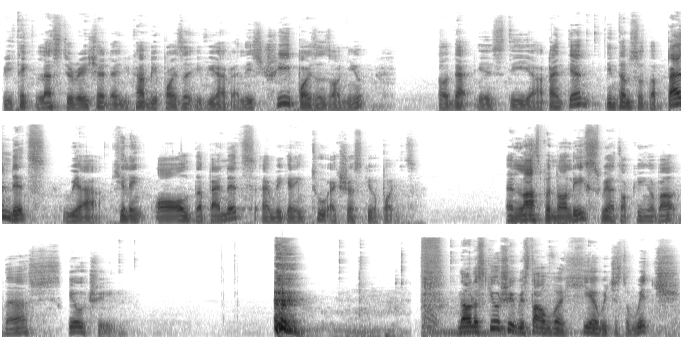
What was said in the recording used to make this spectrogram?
we take less duration and you can't be poisoned if you have at least three poisons on you. So that is the uh, Pantheon. In terms of the bandits, we are killing all the bandits and we're getting two extra skill points. And last but not least, we are talking about the skill tree. now the skill tree, we start over here, which is the Witch.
